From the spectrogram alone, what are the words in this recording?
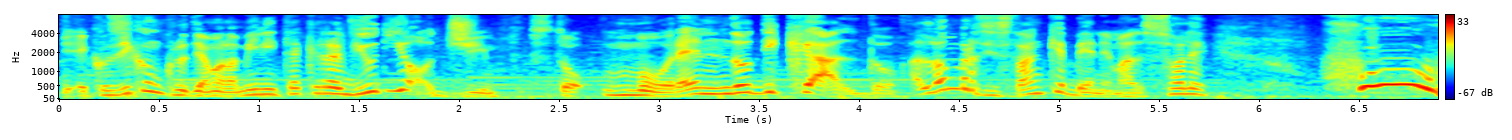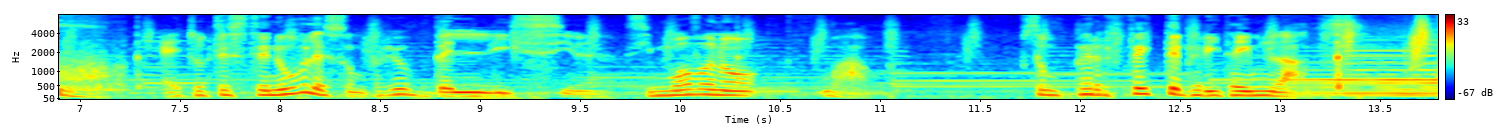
E così concludiamo la mini tech review di oggi. Sto morendo di caldo. All'ombra si sta anche bene, ma il sole... Uh! E tutte queste nuvole sono proprio bellissime. Si muovono... Wow. Sono perfette per i time lapse.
